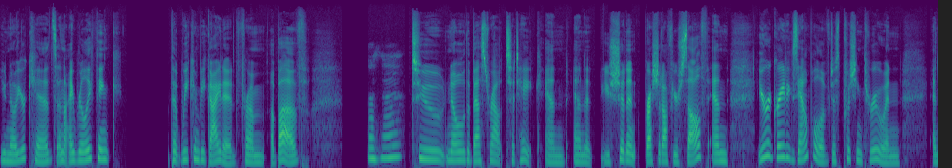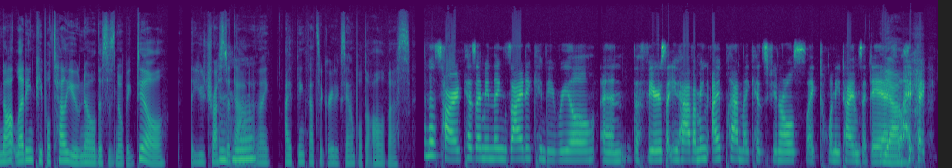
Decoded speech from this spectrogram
you know your kids and I really think that we can be guided from above Mm-hmm. to know the best route to take and and it, you shouldn't brush it off yourself and you're a great example of just pushing through and and not letting people tell you no this is no big deal you trusted that Mm-hmm. and i i think that's a great example to all of us And it's hard because, I mean, the anxiety can be real and the fears that you have. I mean, I plan my kids' funerals like 20 times a day. I Yeah. feel like I get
